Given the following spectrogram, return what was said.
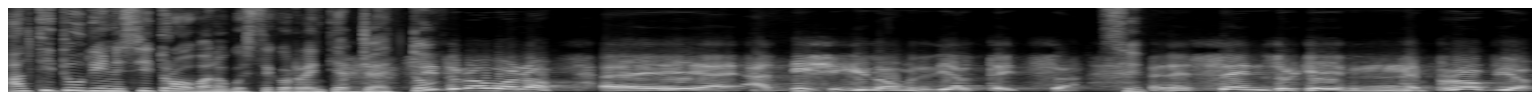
altitudine si trovano queste correnti a getto? Si trovano eh, a 10 km di altezza, Sì. nel senso che mh, proprio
